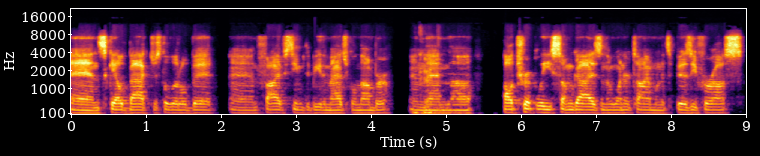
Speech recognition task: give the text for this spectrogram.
and scaled back just a little bit and five seemed to be the magical number and Okay. then uh, I'll trip lease some guys in the wintertime when it's busy for us,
